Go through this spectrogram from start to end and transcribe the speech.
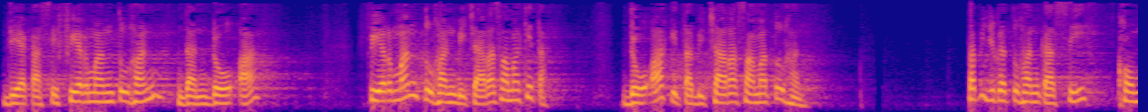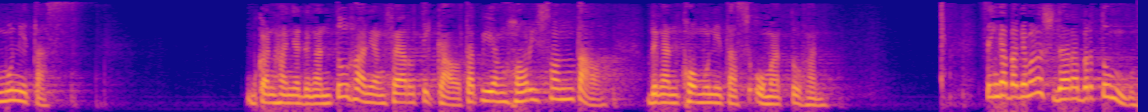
dia kasih firman Tuhan dan doa. Firman Tuhan bicara sama kita. Doa kita bicara sama Tuhan. Tapi juga Tuhan kasih komunitas. Bukan hanya dengan Tuhan yang vertikal, tapi yang horizontal dengan komunitas umat Tuhan. Sehingga bagaimana saudara bertumbuh?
